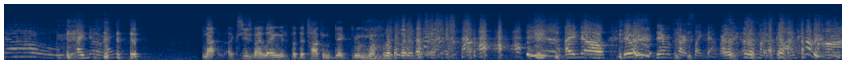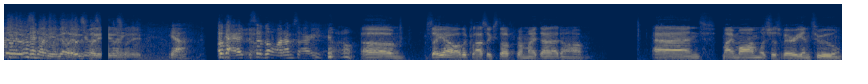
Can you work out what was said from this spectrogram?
know. I know, right? the, not excuse my language, but the talking dick threw me off a little bit. I know. There were there were parts like that where I was like, oh my god, come on. No, it was funny. No, it was funny. It was funny. Yeah. Okay, so go on. I'm sorry. I don't know. Um, so yeah, all the classic stuff from my dad. Um, and my mom was just very into.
